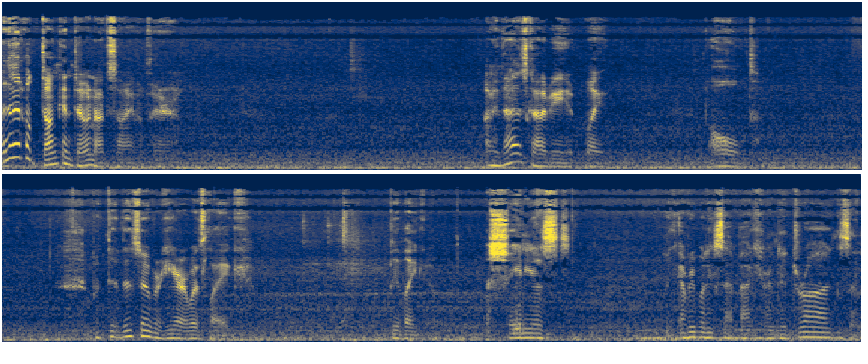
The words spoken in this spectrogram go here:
Look at that old Dunkin' Donuts sign up there. I mean, that has got to be, like, old. This over here was, like, the, like, the shadiest. Like, everybody sat back here and did drugs, and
